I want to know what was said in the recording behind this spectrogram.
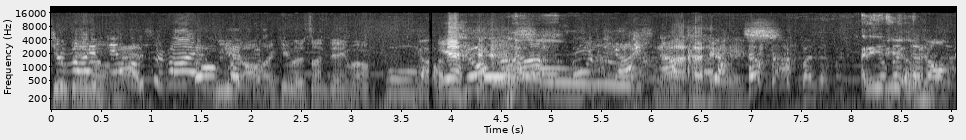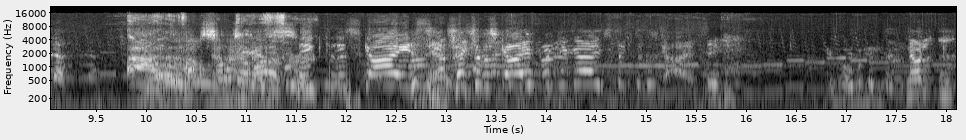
Damn it. Heal Survive, Damo. Damo, survive! We need all our healers on Damo. Yeah! Oh, guys. Nice! I need heal. No. Ah, Oh, you guys are screwed. Take to the skies! Yeah, take to the sky! Fuck you guys! Take to the sky! Hey, No, l- l-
